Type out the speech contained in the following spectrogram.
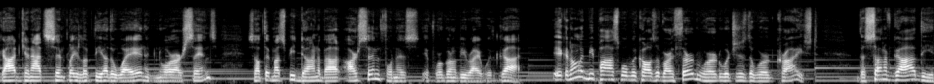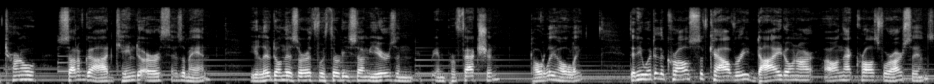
God cannot simply look the other way and ignore our sins. Something must be done about our sinfulness if we're going to be right with God. It can only be possible because of our third word, which is the word Christ. The Son of God, the eternal Son of God, came to earth as a man. He lived on this earth for 30 some years in, in perfection, totally holy. Then he went to the cross of Calvary, died on, our, on that cross for our sins,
